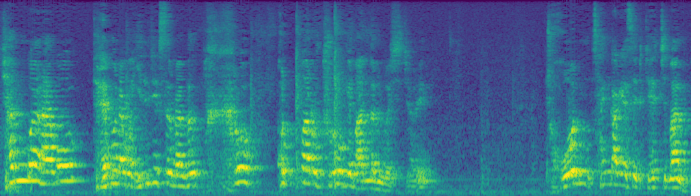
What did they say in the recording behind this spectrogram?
현관하고 대문하고 일직선하고 바로 곧바로 들어오게 만드는 것이죠. 좋은 생각에서 이렇게 했지만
